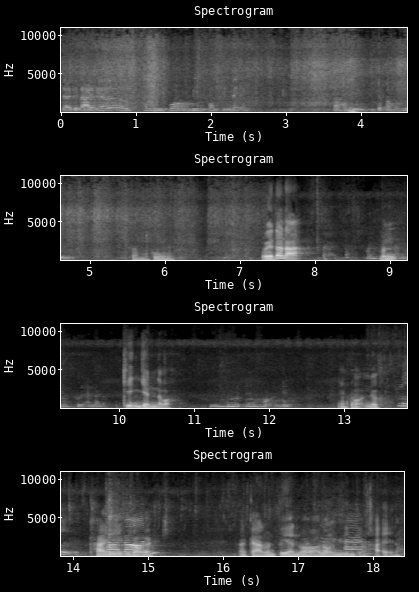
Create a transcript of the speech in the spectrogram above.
ใจได้ๆเด้อพอดีพวกมีของกินแน่ตำมะฮึงที่จะตำมะฮึงตำกุ้งเว้ยนั่นอะ มัน มันเปื่อนมันเปื่อนแล้วขิงเย็นนะบ่อืมยังหอมอยู่ยังหอนอยู่ไข่พี่น้องเอ้ยอากาศมันเปลี่ยนว่าหนองยิงจังไข่เนาะ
